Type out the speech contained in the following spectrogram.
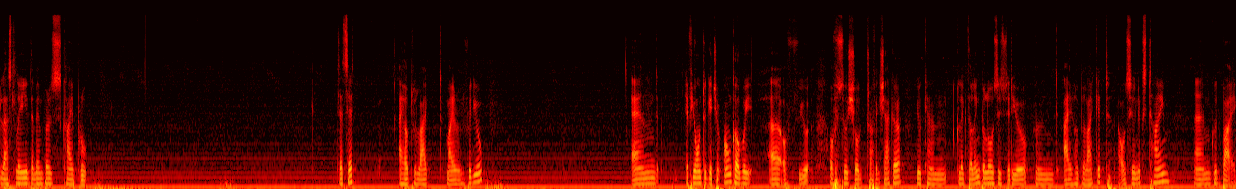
lastly the members Skype group. That's it. I hope you liked my video. And if you want to get your own copy uh, of your of social traffic jacker you can click the link below this video and I hope you like it. I will see you next time and goodbye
